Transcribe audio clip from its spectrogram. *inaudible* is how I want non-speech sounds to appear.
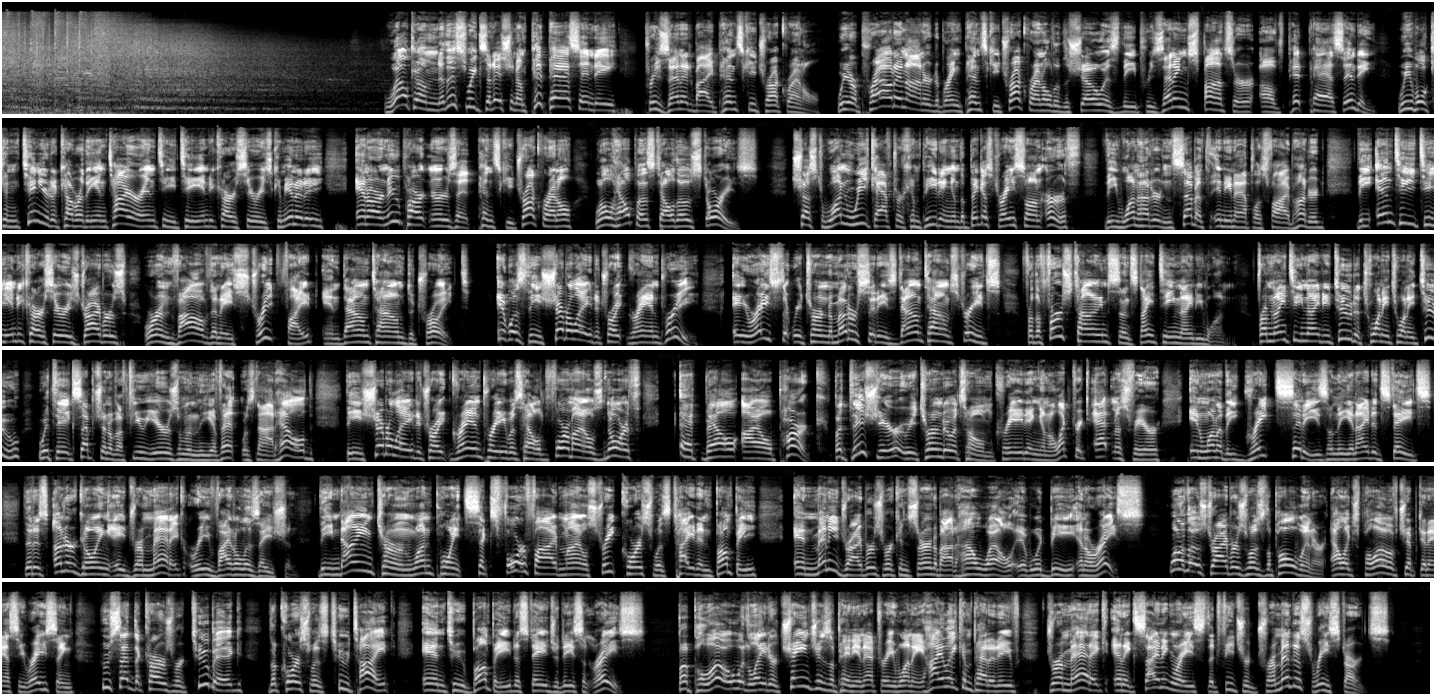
Welcome to this week's edition of Pit Pass Indy, presented by Penske Truck Rental. We are proud and honored to bring Penske Truck Rental to the show as the presenting sponsor of Pit Pass Indy. We will continue to cover the entire NTT IndyCar Series community, and our new partners at Penske Truck Rental will help us tell those stories. Just one week after competing in the biggest race on earth, the 107th Indianapolis 500, the NTT IndyCar Series drivers were involved in a street fight in downtown Detroit. It was the Chevrolet Detroit Grand Prix, a race that returned to Motor City's downtown streets for the first time since 1991. From 1992 to 2022, with the exception of a few years when the event was not held, the Chevrolet Detroit Grand Prix was held four miles north at Belle Isle Park. But this year it returned to its home, creating an electric atmosphere in one of the great cities in the United States that is undergoing a dramatic revitalization. The nine turn, 1.645 mile street course was tight and bumpy, and many drivers were concerned about how well it would be in a race. One of those drivers was the pole winner, Alex Palou of Chip Ganassi Racing, who said the cars were too big, the course was too tight, and too bumpy to stage a decent race. But Palou would later change his opinion after he won a highly competitive, dramatic, and exciting race that featured tremendous restarts.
